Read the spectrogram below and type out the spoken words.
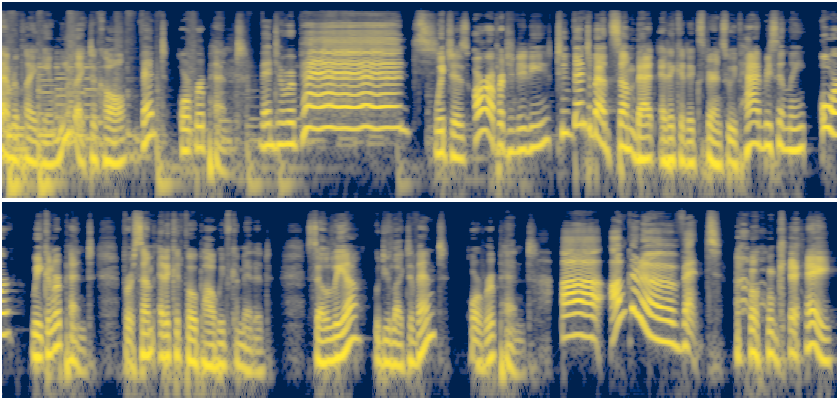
Time to play a game we like to call Vent or Repent, Vent or repent. which is our opportunity to vent about some bad etiquette experience we've had recently, or we can repent for some etiquette faux pas we've committed. So, Leah, would you like to vent or repent? Uh, I'm gonna vent. okay.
